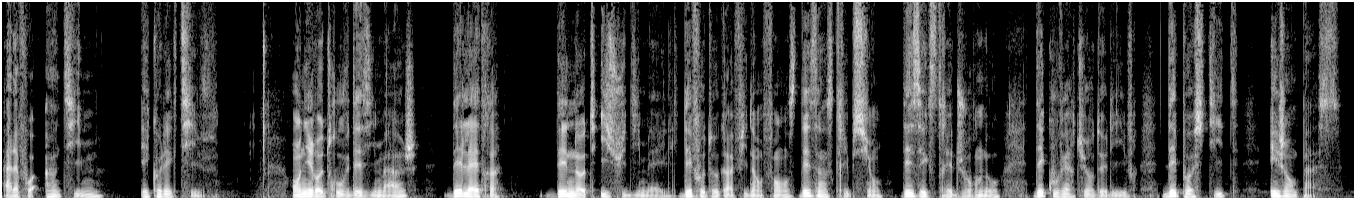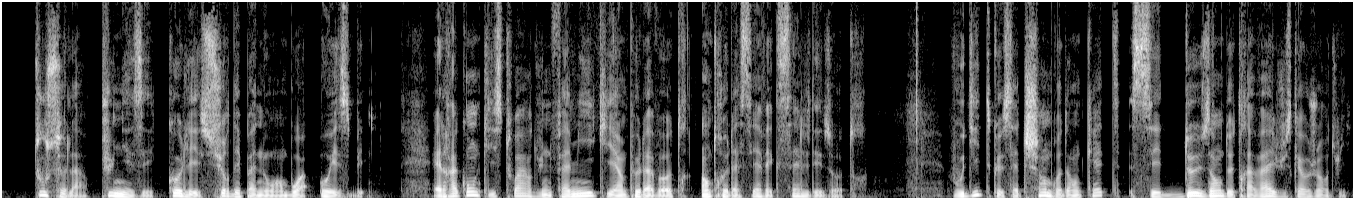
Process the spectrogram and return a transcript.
à la fois intime et collective. On y retrouve des images, des lettres, des notes issues d'emails, des photographies d'enfance, des inscriptions, des extraits de journaux, des couvertures de livres, des post-it, et j'en passe. Tout cela punaisé, collé sur des panneaux en bois OSB. Elle raconte l'histoire d'une famille qui est un peu la vôtre, entrelacée avec celle des autres. Vous dites que cette chambre d'enquête, c'est deux ans de travail jusqu'à aujourd'hui.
